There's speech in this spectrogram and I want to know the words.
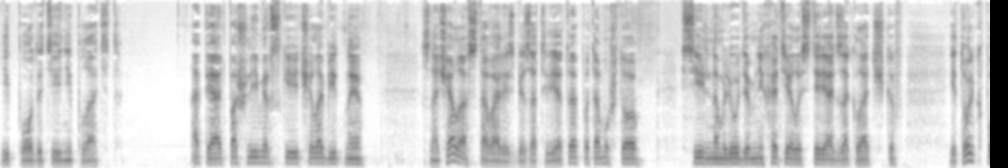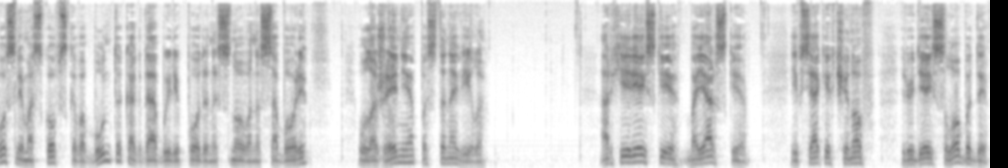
и подати не платят. Опять пошли мирские челобитные. Сначала оставались без ответа, потому что сильным людям не хотелось терять закладчиков, и только после московского бунта, когда были поданы снова на соборе, уложение постановило. Архиерейские, боярские и всяких чинов людей слободы,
